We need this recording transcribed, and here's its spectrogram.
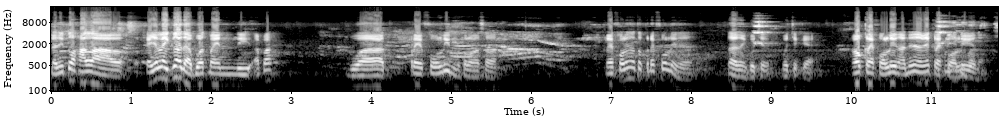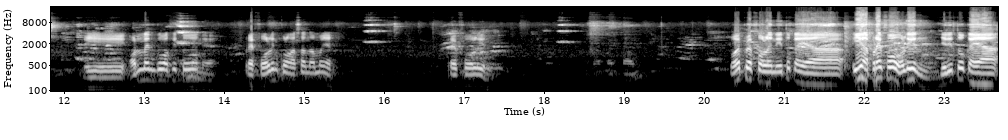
Dan itu halal. Kayaknya legal dah buat main di apa? Buat Prevolin kalau nggak salah. Prevolin atau Crevolin ya? Nah, nih gue cek, gue cek ya. Oh, Crevolin, ada namanya Crevolin. Di online gue waktu itu. Ya? Prevolin kalau nggak salah namanya. Prevolin. Pokoknya Prevolin itu kayak iya Prevolin. Jadi tuh kayak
